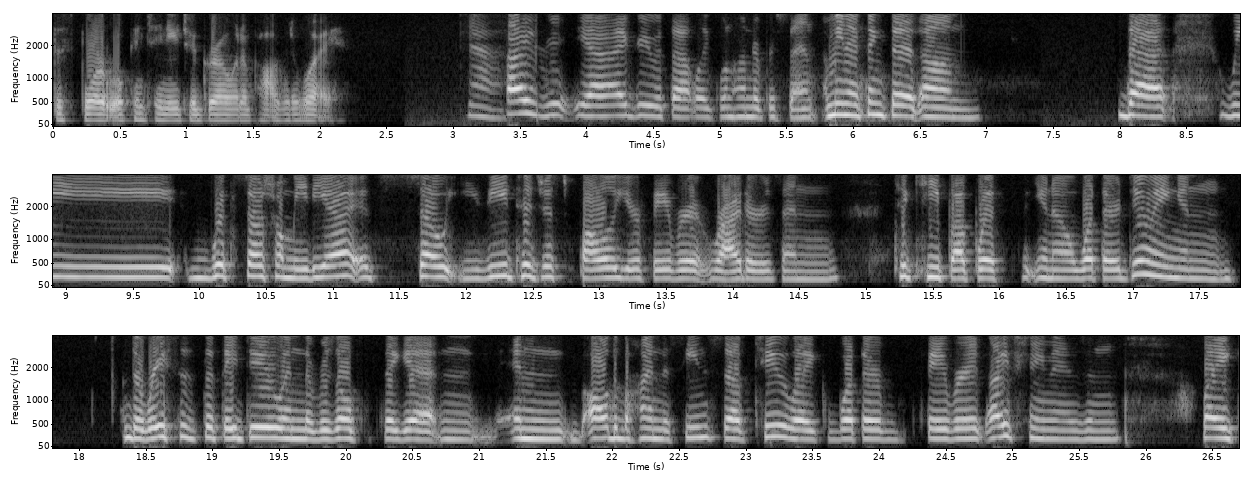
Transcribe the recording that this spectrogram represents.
the sport will continue to grow in a positive way. Yeah, I agree. Yeah, I agree with that. Like one hundred percent. I mean, I think that um, that we with social media it's so easy to just follow your favorite riders and to keep up with you know what they're doing and the races that they do and the results that they get and and all the behind the scenes stuff too like what their favorite ice cream is and like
